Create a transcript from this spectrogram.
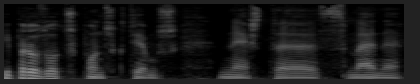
e para os outros pontos que temos nesta semana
